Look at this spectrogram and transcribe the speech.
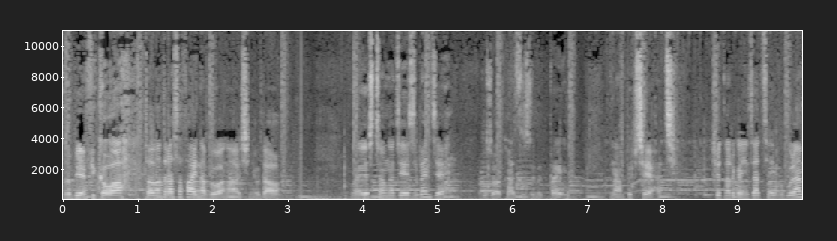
Zrobiłem fikoła, to no trasa fajna była, no ale się nie udało. No i jeszcze mam nadzieję, że będzie dużo okazji, żeby tutaj na Ampy przyjechać. Świetna organizacja i w ogóle.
